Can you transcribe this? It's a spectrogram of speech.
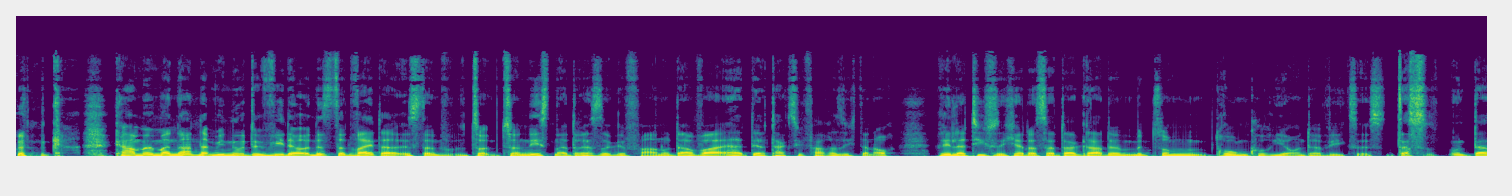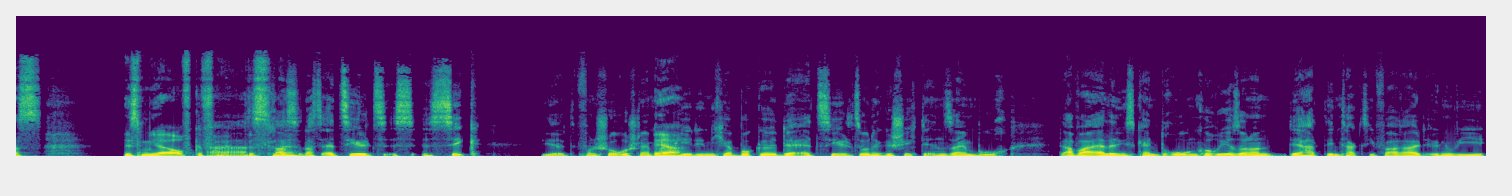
kam immer nach einer Minute wieder und ist dann weiter, ist dann zur, zur nächsten Adresse gefahren. Und da war er, der Taxifahrer sich dann auch relativ sicher, dass er da gerade mit so einem Drogenkurier unterwegs ist. Das, und das ist mir aufgefallen. Ah, das ist krass, das erzählt Sick die, von Schorostein Ja. Papier, den ich ja bucke, der erzählt so eine Geschichte in seinem Buch. Da war er allerdings kein Drogenkurier, sondern der hat den Taxifahrer halt irgendwie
